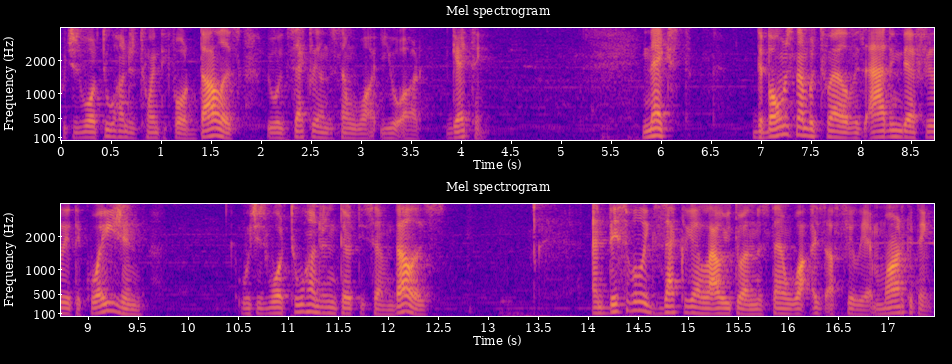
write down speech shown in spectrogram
which is worth $224, you will exactly understand what you are getting. Next, the bonus number 12 is adding the affiliate equation which is worth $237. And this will exactly allow you to understand what is affiliate marketing.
